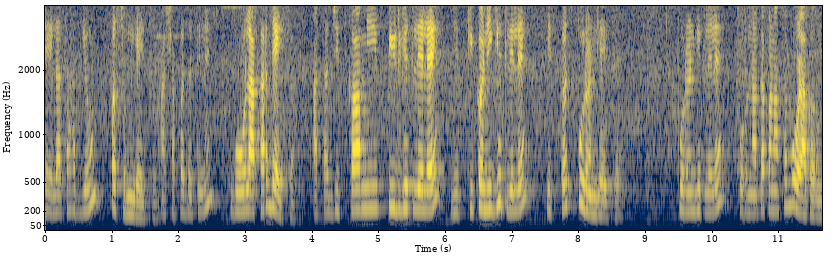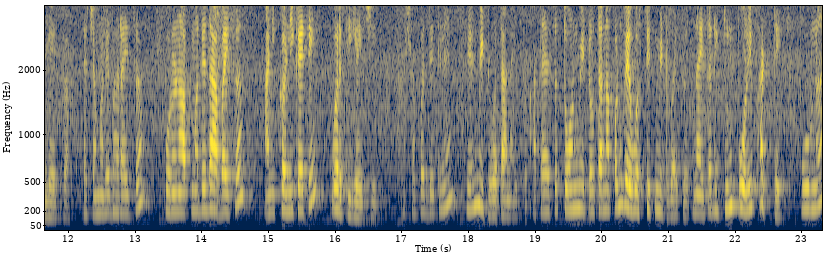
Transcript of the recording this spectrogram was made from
तेलाचा हात घेऊन पसरून घ्यायचं. अशा पद्धतीने गोल आकार द्यायचा. आता जितका मी पीठ घेतलेलं आहे जितकी कणिक घेतलेलं आहे तितकंच पुरण घ्यायचं आहे पुरण घेतलेलं आहे पुरणाचा पण असा गोळा करून घ्यायचा. त्याच्यामध्ये भरायचं पुरण आतमध्ये दाबायचं आणि कणिक आहे ती वरती घ्यायची. अशा पद्धतीने हे मिटवत आणायचं. आता याचं तोंड मिटवताना पण व्यवस्थित मिटवायचं. नाहीतर इथून पोळी फाटते. पूर्ण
